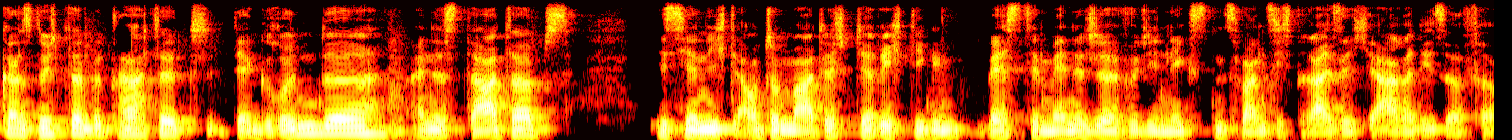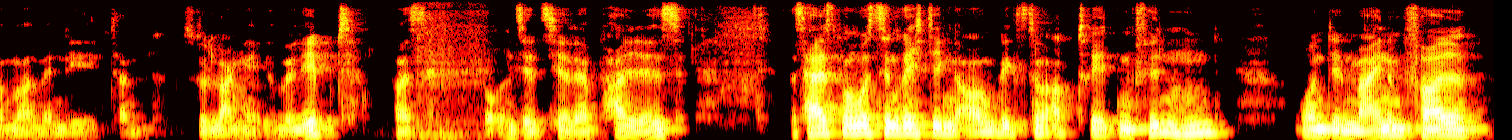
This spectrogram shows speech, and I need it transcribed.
ganz nüchtern betrachtet, der Gründer eines Startups ist ja nicht automatisch der richtige, beste Manager für die nächsten 20, 30 Jahre dieser Firma, wenn die dann so lange überlebt, was bei uns jetzt ja der Fall ist. Das heißt, man muss den richtigen Augenblick zum Abtreten finden. Und in meinem Fall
